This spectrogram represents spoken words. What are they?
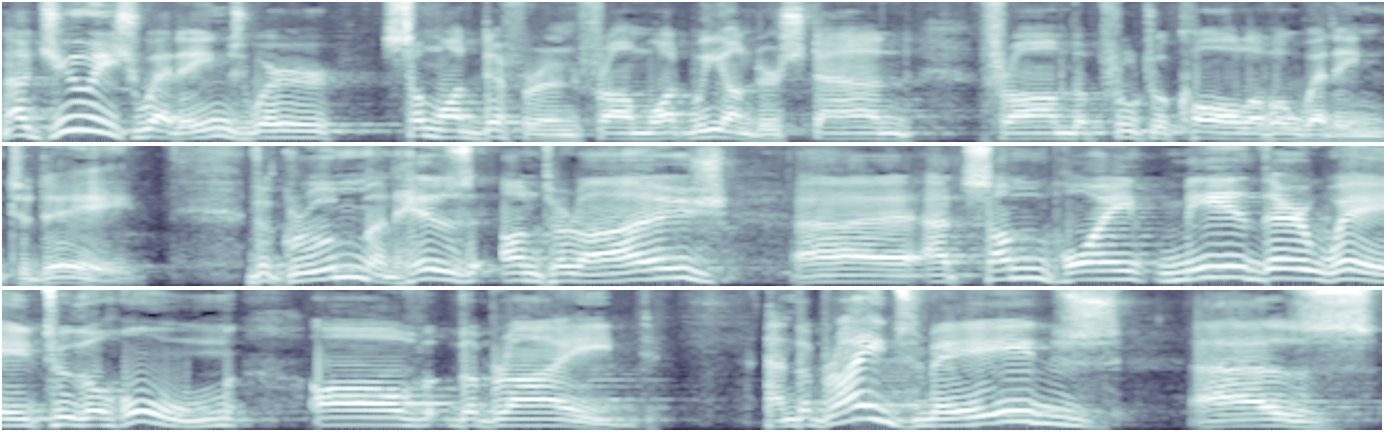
Now, Jewish weddings were somewhat different from what we understand from the protocol of a wedding today. The groom and his entourage uh, at some point made their way to the home of the bride. And the bridesmaids, as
